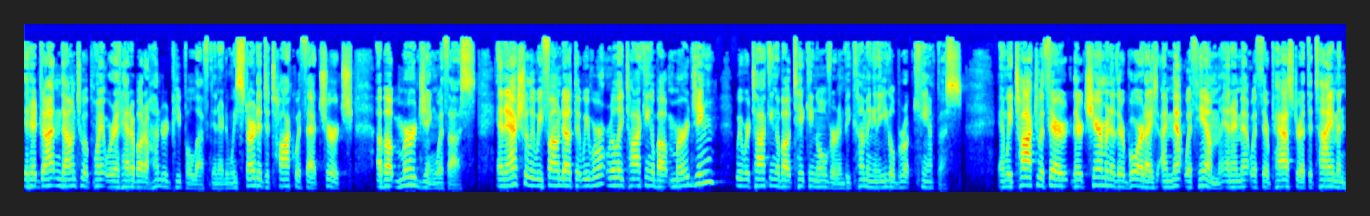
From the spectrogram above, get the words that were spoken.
it had gotten down to a point where it had about 100 people left in it. And we started to talk with that church about merging with us. And actually, we found out that we weren't really talking about merging, we were talking about taking over and becoming an Eagle Brook campus. And we talked with their, their chairman of their board. I, I met with him, and I met with their pastor at the time. And,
